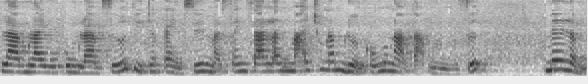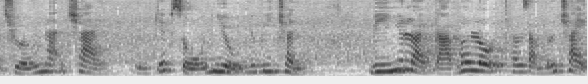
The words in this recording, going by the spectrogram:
Làm lành cùng làm dữ thì theo cảnh duyên mà sanh ra lăn mãi trong năm đường không lúc nào tạm ngừng dứt. Mê lầm chướng, nạn trải, đến kiếp số nhiều như vi trần. Ví như loài cá bơi lội theo dòng nước chảy,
